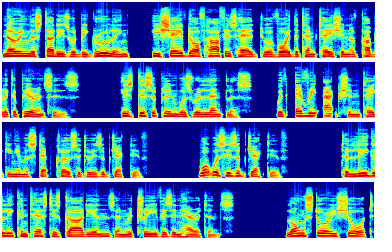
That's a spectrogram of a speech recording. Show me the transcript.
Knowing the studies would be grueling, he shaved off half his head to avoid the temptation of public appearances. His discipline was relentless, with every action taking him a step closer to his objective. What was his objective? To legally contest his guardians and retrieve his inheritance. Long story short,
